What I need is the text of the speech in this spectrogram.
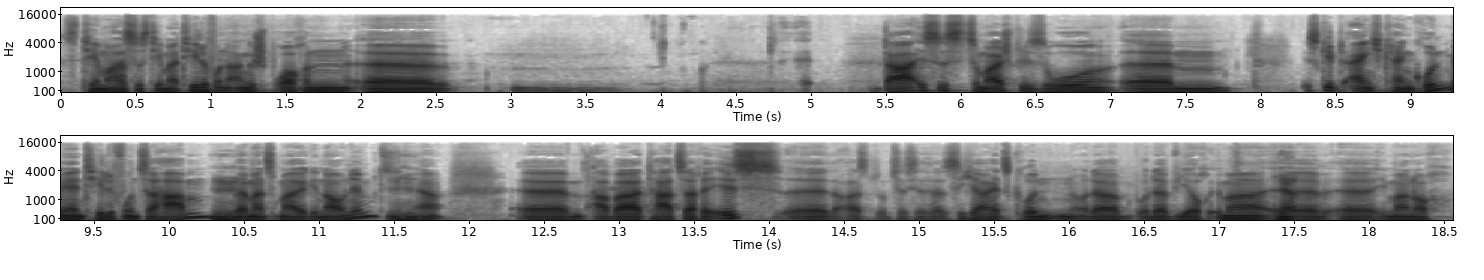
das Thema hast das Thema Telefon angesprochen. Äh, da ist es zum Beispiel so, ähm, es gibt eigentlich keinen Grund mehr, ein Telefon zu haben, Mhm. wenn man es mal genau nimmt. Ja. Ähm, aber Tatsache ist, äh, aus- ob das jetzt aus Sicherheitsgründen oder, oder wie auch immer, Ja. äh, äh, immer noch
